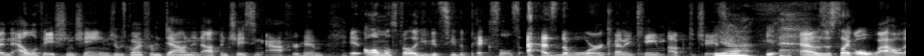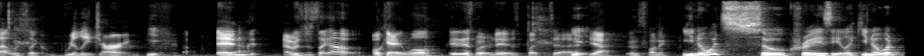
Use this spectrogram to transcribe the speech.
an elevation change. It was going from down and up and chasing after him. It almost felt like you could see the pixels as the warg kind of came up to chase him. Yeah. yeah. And I was just like, oh wow, that was like really jarring. Ye- And yeah. I was just like, oh, okay, well, it is what it is. But uh, Ye- yeah, it was funny. You know what's so crazy? Like, you know what?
